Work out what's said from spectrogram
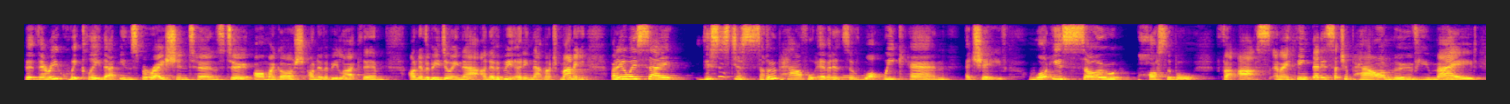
But very quickly that inspiration turns to, oh my gosh, I'll never be like them. I'll never be doing that. I'll never be earning that much money. But I always say, this is just so powerful evidence of what we can achieve what is so possible for us? And I think that is such a power move you made.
